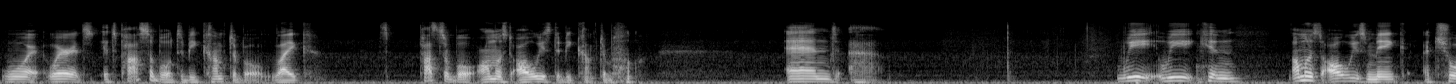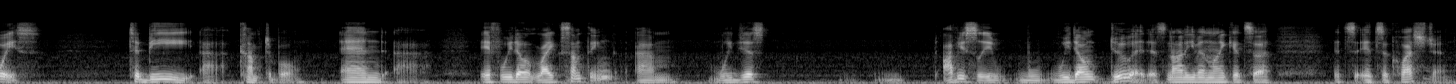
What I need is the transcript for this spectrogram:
where, where it's it's possible to be comfortable, like it's possible almost always to be comfortable, and uh, we we can almost always make a choice to be uh, comfortable, and uh, if we don't like something, um, we just obviously we don't do it. It's not even like it's a it's it's a question.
